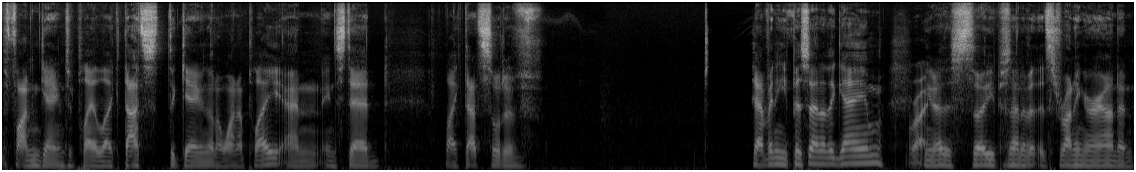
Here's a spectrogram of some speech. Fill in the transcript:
fun game to play. Like that's the game that I want to play, and instead, like that's sort of seventy percent of the game. Right. You know, there's thirty percent of it that's running around and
